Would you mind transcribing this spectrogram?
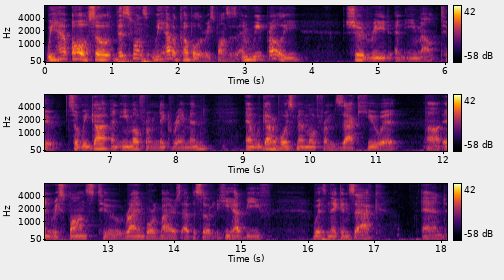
we have oh, so this one's we have a couple of responses and we probably should read an email too. So we got an email from Nick Raymond and we got a voice memo from Zach Hewitt uh, in response to Ryan Borgmeyer's episode. He had beef with Nick and Zach and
